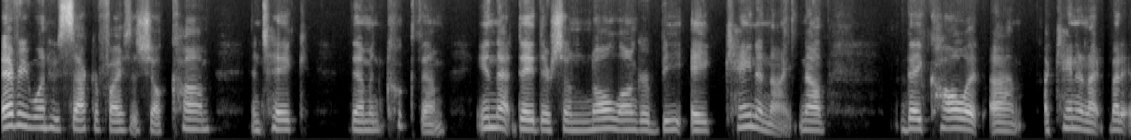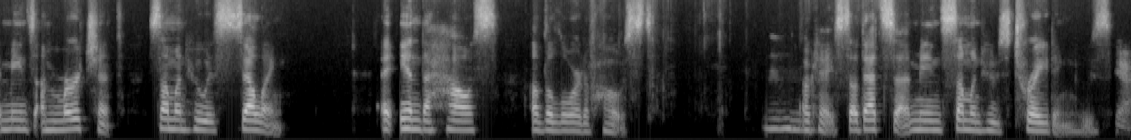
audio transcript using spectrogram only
Everyone who sacrifices shall come and take them and cook them. In that day there shall no longer be a Canaanite. Now, they call it um, a Canaanite, but it means a merchant, someone who is selling uh, in the house of the Lord of hosts. Mm-hmm. Okay, so that's uh, means someone who's trading, who's yeah,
